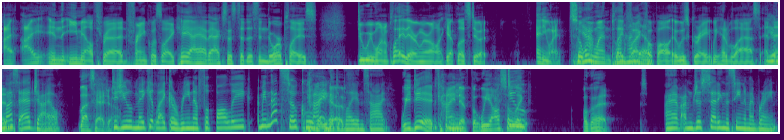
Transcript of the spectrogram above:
I, I in the email thread, Frank was like, "Hey, I have access to this indoor place. Do we want to play there?" And we were all like, "Yep, let's do it." Anyway, so Yeah, we went and played one flag football. It was great. We had a blast, and you're then less agile. less agile. Did you make it like arena football league? I mean, that's so cool that you Kind got to play inside. We did pretty kind of, but we also Do- like. Oh, go ahead. I have. I'm just setting the scene in my brain.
